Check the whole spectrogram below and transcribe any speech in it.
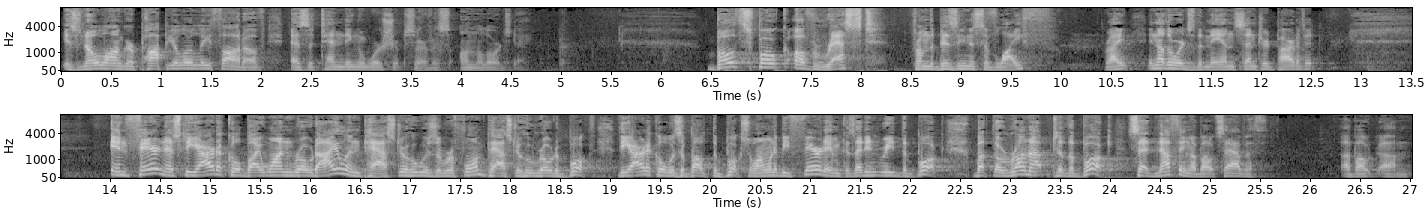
is no longer popularly thought of as attending a worship service on the Lord's Day. Both spoke of rest from the busyness of life, right? In other words, the man centered part of it. In fairness, the article by one Rhode Island pastor who was a Reformed pastor who wrote a book, the article was about the book. So I want to be fair to him because I didn't read the book. But the run up to the book said nothing about Sabbath, about um,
